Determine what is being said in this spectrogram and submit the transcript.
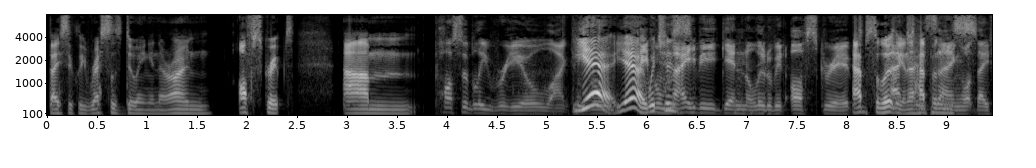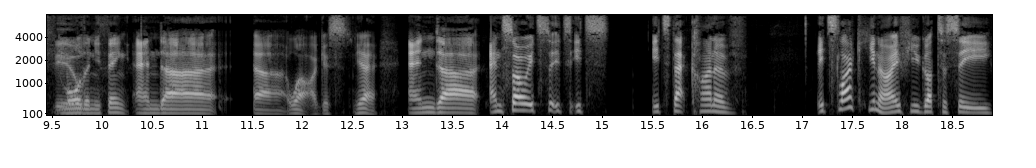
basically wrestlers doing in their own off script. Um, Possibly real, like Yeah, people- yeah, people which is- maybe getting a little bit off script. Absolutely, and it happens saying what they feel more than you think. And uh, uh, well, I guess yeah, and uh, and so it's it's it's it's that kind of. It's like you know if you got to see,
